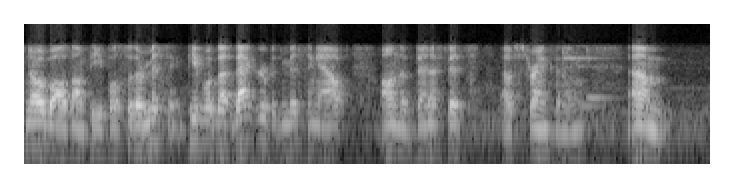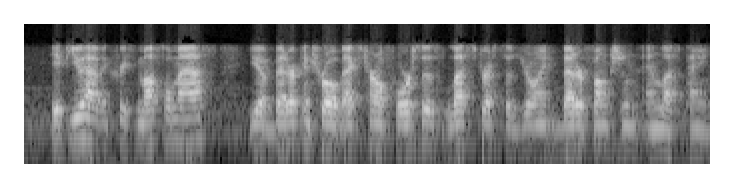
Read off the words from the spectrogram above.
snowballs on people. So they're missing people that that group is missing out on the benefits of strengthening. Um, if you have increased muscle mass, you have better control of external forces, less stress to the joint, better function, and less pain.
